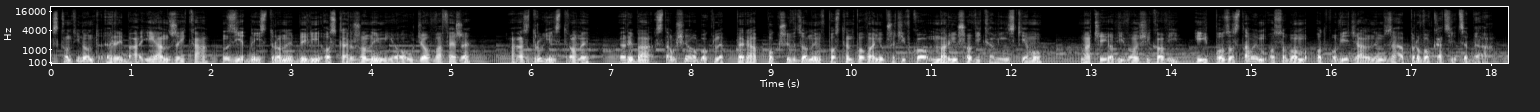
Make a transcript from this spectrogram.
Skądinąd Ryba i Andrzej K. z jednej strony byli oskarżonymi o udział w aferze, a z drugiej strony Ryba stał się obok Leppera pokrzywdzonym w postępowaniu przeciwko Mariuszowi Kamińskiemu, Maciejowi Wąsikowi i pozostałym osobom odpowiedzialnym za prowokację CBA.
